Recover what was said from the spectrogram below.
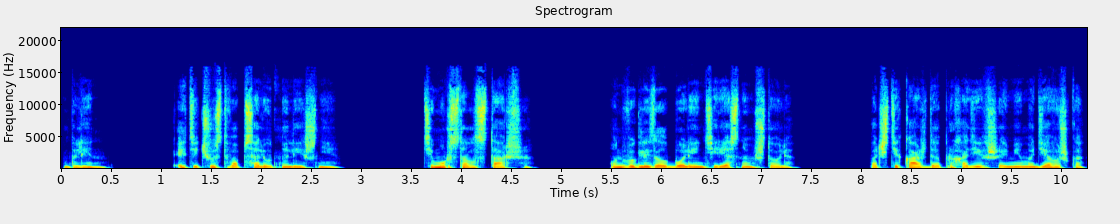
Блин, эти чувства абсолютно лишние. Тимур стал старше. Он выглядел более интересным, что ли. Почти каждая проходившая мимо девушка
